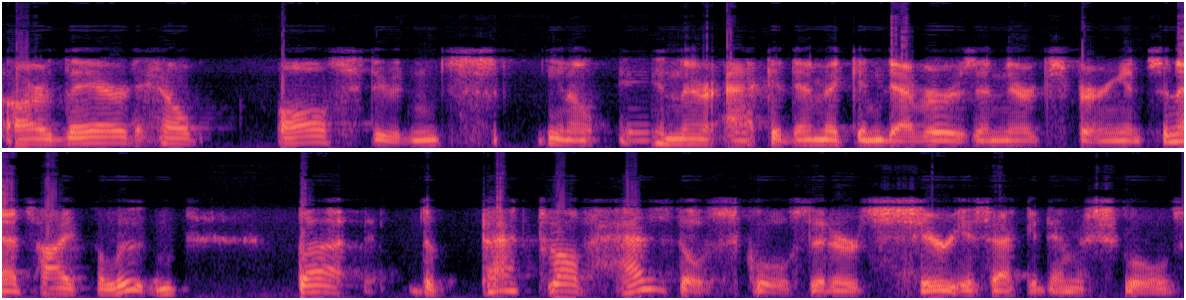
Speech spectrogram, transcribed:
are there to help all students, you know, in their academic endeavors and their experience, and that's highfalutin. But the Pac-12 has those schools that are serious academic schools,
